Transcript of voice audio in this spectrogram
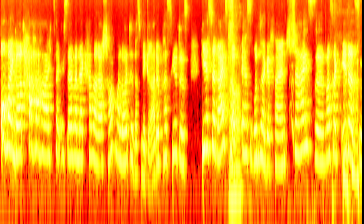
oh mein Gott, hahaha, ich zeig mich selber in der Kamera. Schaut mal, Leute, was mir gerade passiert ist. Hier ist der Reistopf, er ist runtergefallen. Scheiße, was sagt ihr dazu?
